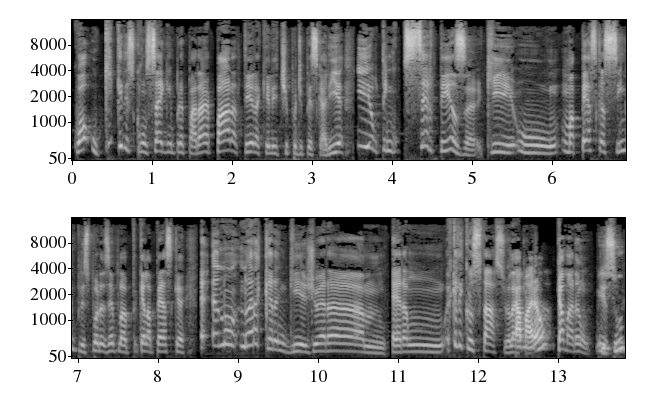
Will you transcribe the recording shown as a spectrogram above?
qual, o que, que eles conseguem preparar para ter aquele tipo de pescaria. E eu tenho certeza que o, uma pesca simples, por exemplo, aquela pesca. É, não, não era caranguejo, era. Era um. Aquele crustáceo, né? Camarão? Camarão, isso.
